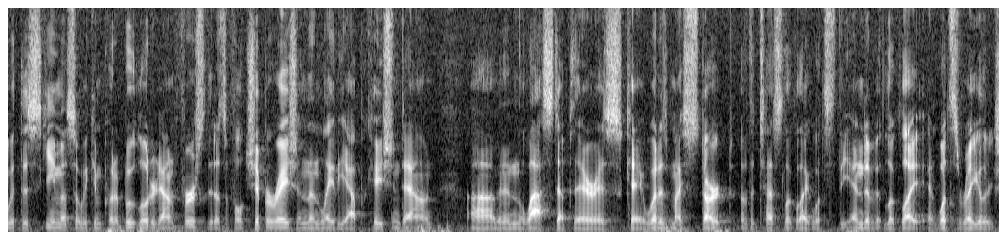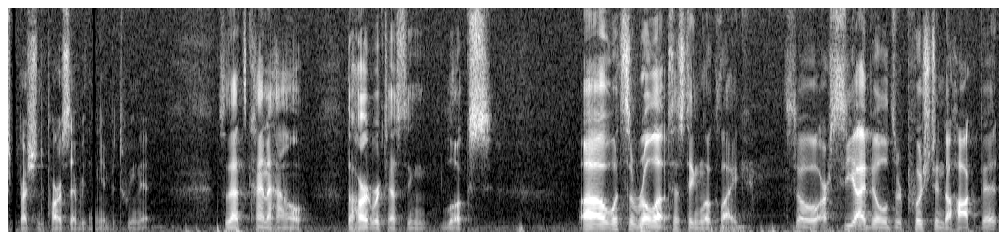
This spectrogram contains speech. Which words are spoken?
with this schema, so we can put a bootloader down first that does a full chip erase and then lay the application down. Um, and then the last step there is, okay, what does my start of the test look like? What's the end of it look like? And what's the regular expression to parse everything in between it? So that's kind of how the hardware testing looks. Uh, what's the rollout testing look like? So our CI builds are pushed into Hawkbit.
